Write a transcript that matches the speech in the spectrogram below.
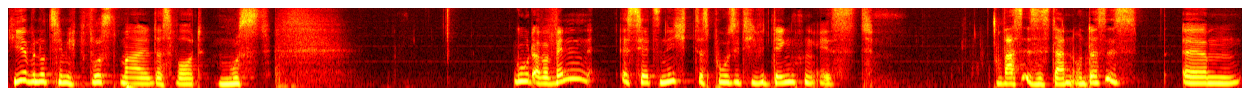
Hier benutze ich nämlich bewusst mal das Wort musst. Gut, aber wenn es jetzt nicht das positive Denken ist, was ist es dann? Und das ist ähm,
